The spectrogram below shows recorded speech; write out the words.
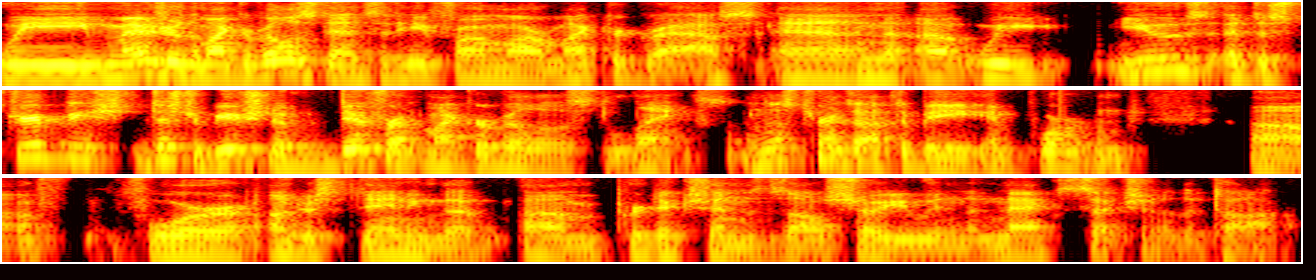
we measure the microvillus density from our micrographs, and uh, we use a distribution distribution of different microvillus lengths. And this turns out to be important uh, for understanding the um, predictions I'll show you in the next section of the talk.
